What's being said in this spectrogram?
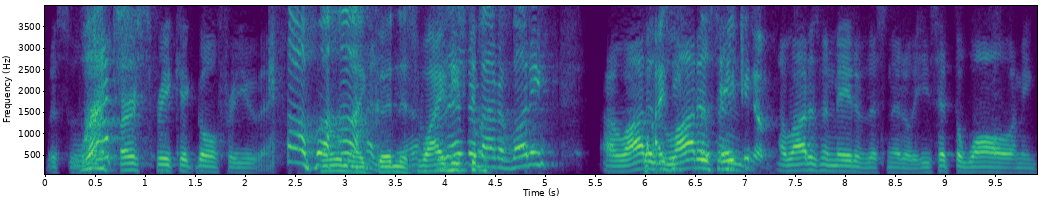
This was What? the first free kick goal for Juve. Come on. Oh my goodness. Yeah. Why is For he that still amount of money? A lot is is a lot has been taking 'em? a lot has been made of this in Italy. He's hit the wall. I mean,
